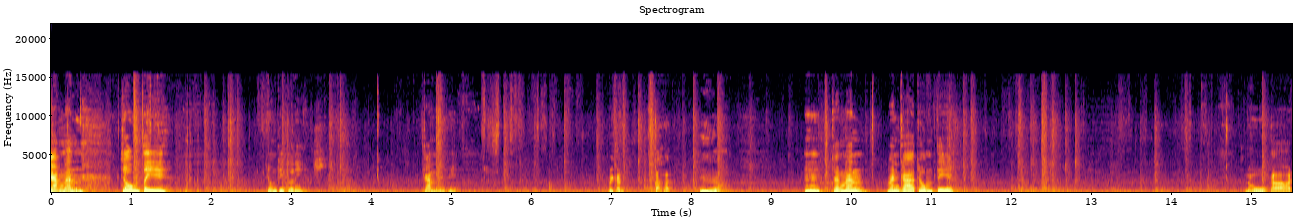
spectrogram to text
จากนั้นโจมตี โจมตีตัวนี้ กันไหมพี่ ไปกันตัดละเอืออืมจากนั้นแวนการ์ดโจมตี โนการ์ด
